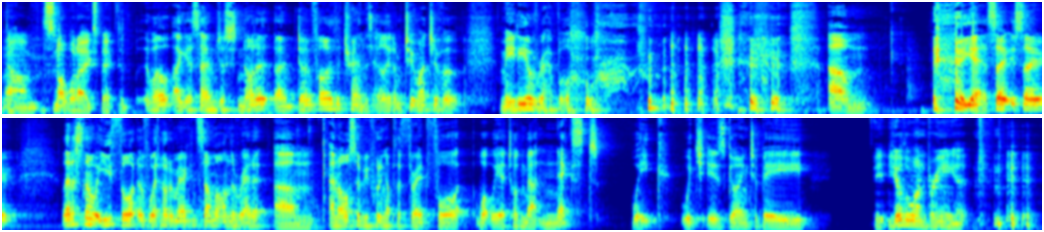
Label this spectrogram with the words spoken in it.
No. um, it's not what I expected. Well, I guess I'm just not a. I don't follow the trends, Elliot. I'm too much of a media rebel. um, yeah. So so, let us know what you thought of Wet Hot American Summer on the Reddit, um, and I'll also be putting up the thread for what we are talking about next week, which is going to be. You're the one bringing it.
